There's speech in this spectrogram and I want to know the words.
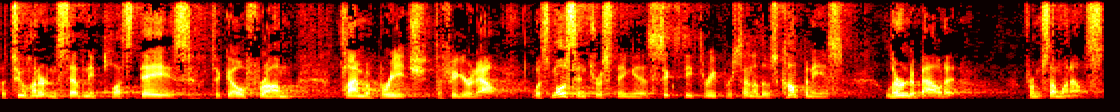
So 270 plus days to go from time of breach to figure it out. What's most interesting is 63% of those companies learned about it from someone else.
